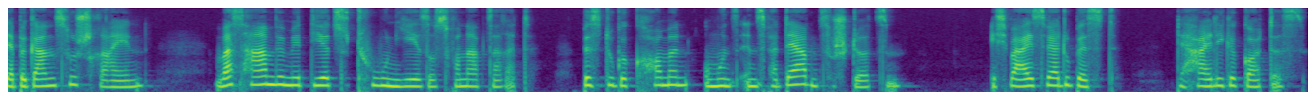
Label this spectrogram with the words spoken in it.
der begann zu schreien, Was haben wir mit dir zu tun, Jesus von Nazareth? Bist du gekommen, um uns ins Verderben zu stürzen? Ich weiß, wer du bist, der Heilige Gottes.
